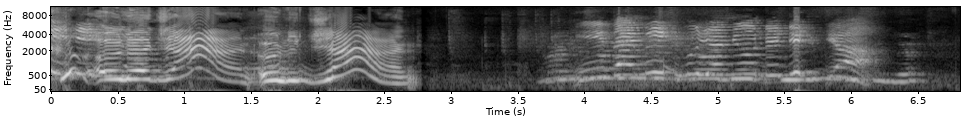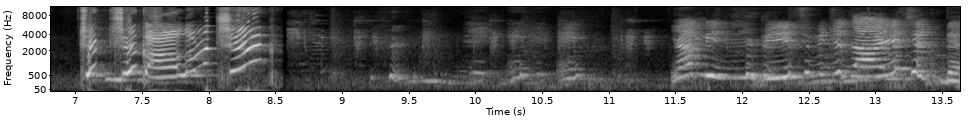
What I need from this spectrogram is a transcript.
Kız öleceksin. Öleceksin. İyi ben hiç uyanıyor dedik ya. Çık çık ağlama çık. Ya bir, birisi bizi daire çıktı.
